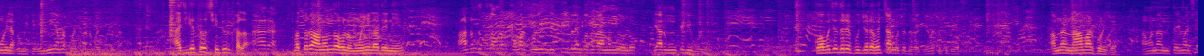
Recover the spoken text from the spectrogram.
মহিলা কমিটি। এই নিয়ে আমরা পরিচালনা করি। আজকে তো সিঁদুর খেলা। আর কতটা আনন্দ হলো মহিলাদের নিয়ে? আনন্দ তো আমরা কভার করলেন দেখতেই পেলেন কতটা আনন্দ হলো। এ আর মুখে কি বলব? ক বছর ধরে পুজোটা হচ্ছে? চার বছর ধরে হচ্ছে এবার চতুর্থ বছর আপনার নাম আর পরিচয়? আমার নাম নিতাই মাঝি।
